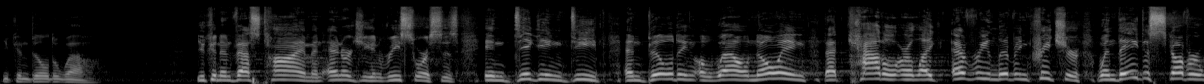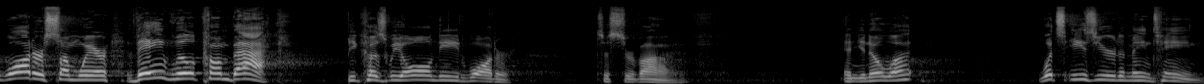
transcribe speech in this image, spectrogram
You can build a well. You can invest time and energy and resources in digging deep and building a well, knowing that cattle are like every living creature. When they discover water somewhere, they will come back because we all need water to survive. And you know what? What's easier to maintain?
